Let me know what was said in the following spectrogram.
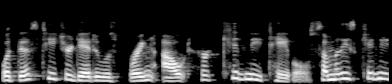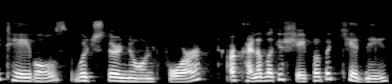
What this teacher did was bring out her kidney tables. Some of these kidney tables, which they're known for, are kind of like a shape of a kidney,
